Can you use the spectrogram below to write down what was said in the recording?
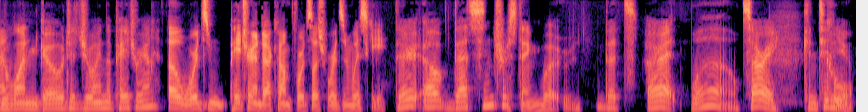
would one go to join the Patreon? Oh, words and patreon.com forward slash words and whiskey. There. Oh, that's interesting. What? That's all right. Whoa. Sorry. Continue. Cool.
